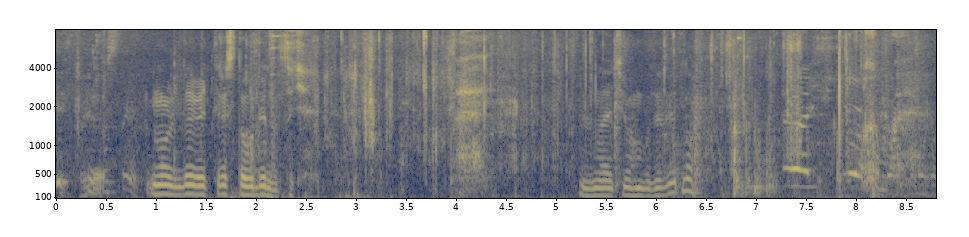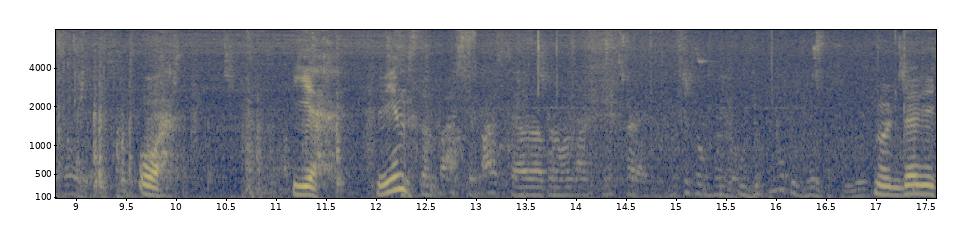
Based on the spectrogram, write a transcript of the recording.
е, 09311. Не знаю, чи вам буде видно. О, є він. 09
